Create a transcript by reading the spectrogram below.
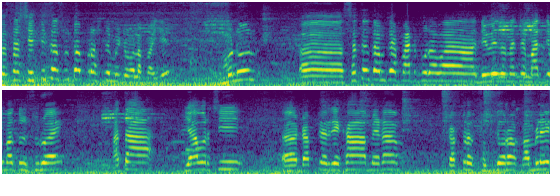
तसा शेतीचा सुद्धा प्रश्न मिटवला पाहिजे. म्हणून सतत आमच्या पाठपुरावा निवेदनाच्या माध्यमातून सुरू आहे. आता यावर्षी doctor Rekha madam doctor Sukhdevrao Kamble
